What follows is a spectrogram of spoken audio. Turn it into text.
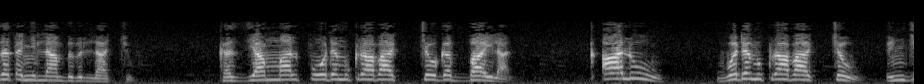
ዘጠኝ ላንብብላችሁ። ከዚያም አልፎ ወደ ምኵራባቸው ገባ ይላል። ቃሉ ወደ ምኵራባቸው እንጂ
